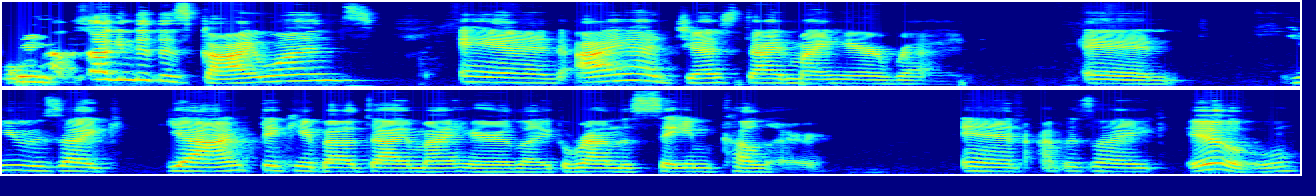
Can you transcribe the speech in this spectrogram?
was talking to this guy once, and I had just dyed my hair red and he was like, "Yeah, I'm thinking about dyeing my hair like around the same color," and I was like, "Ew."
